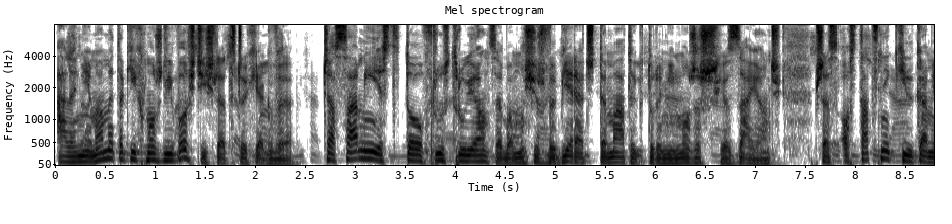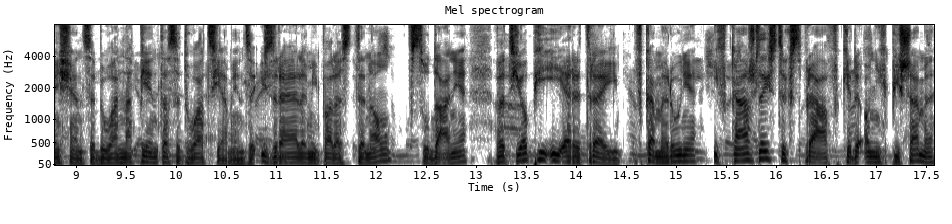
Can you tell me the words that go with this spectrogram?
ale nie mamy takich możliwości śledczych jak wy. Czasami jest to frustrujące, bo musisz wybierać tematy, którymi możesz się zająć. Przez ostatnie kilka miesięcy była napięta sytuacja między Izraelem i Palestyną, w Sudanie, w Etiopii i Erytrei, w Kamerunie i w każdej z tych spraw, kiedy o nich piszemy,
